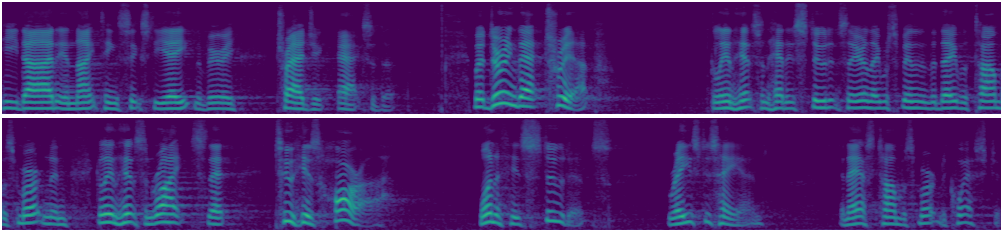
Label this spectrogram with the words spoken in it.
he died in 1968 in a very tragic accident. But during that trip, Glenn Hinson had his students there, and they were spending the day with Thomas Merton. And Glenn Hinson writes that to his horror, one of his students raised his hand and asked Thomas Merton a question.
